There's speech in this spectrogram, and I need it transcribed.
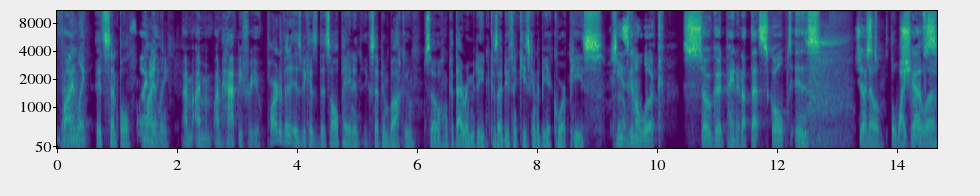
I mean, Finally. it's simple. Finally. Finally. I'm I'm I'm happy for you. Part of it is because it's all painted except Mbaku. So I'll get that remedied because I do think he's going to be a core piece. So. He's gonna look so good painted up. That sculpt is just I know the white chef's gorilla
